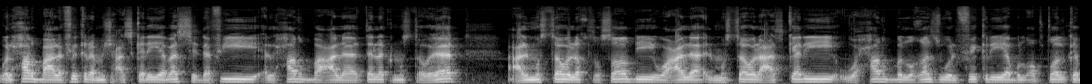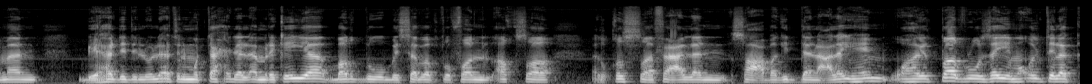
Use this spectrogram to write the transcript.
والحرب على فكرة مش عسكرية بس ده في الحرب على ثلاث مستويات على المستوى الاقتصادي وعلى المستوى العسكري وحرب الغزو الفكري يا أبو الأبطال كمان بيهدد الولايات المتحدة الأمريكية برضو بسبب طوفان الأقصى القصة فعلا صعبة جدا عليهم وهيضطروا زي ما قلت لك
